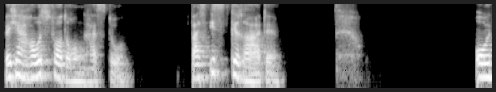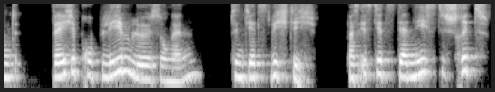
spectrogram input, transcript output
Welche Herausforderungen hast du? Was ist gerade? Und welche Problemlösungen sind jetzt wichtig? Was ist jetzt der nächste Schritt,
